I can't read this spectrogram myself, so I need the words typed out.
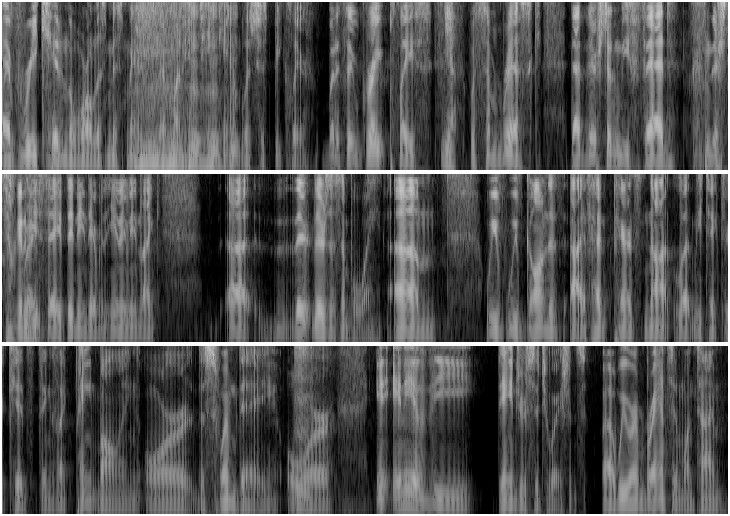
Every kid in the world is mismanaging their money at teen camp. Let's just be clear. But it's a great place Yeah. with some risk that they're still going to be fed. they're still going to be safe. They need everything. You know what I mean? Like, uh, there, there's a simple way. Um, we've we've gone to. I've had parents not let me take their kids things like paintballing or the swim day or a- any of the dangerous situations. Uh, we were in Branson one time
